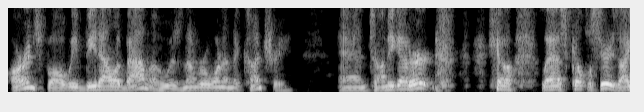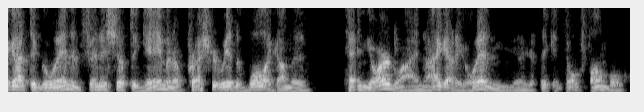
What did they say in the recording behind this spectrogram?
Orange Bowl. We beat Alabama, who was number one in the country, and Tommy got hurt. you know, last couple series, I got to go in and finish up the game in a pressure. We had the ball like on the 10 yard line. I got to go in. You know, you're thinking, don't fumble.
